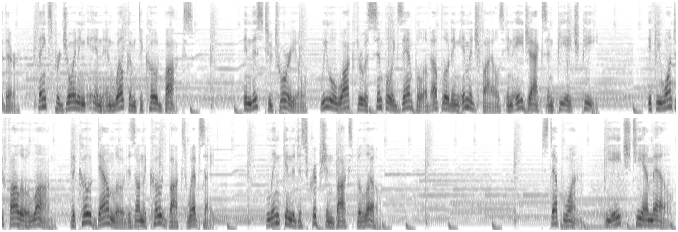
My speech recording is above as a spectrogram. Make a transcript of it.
there, thanks for joining in and welcome to Code Boxx. In this tutorial, we will walk through a simple example of uploading image files in Ajax and PHP. If you want to follow along, the code download is on the Code Boxx website. Link in the description box below. Step 1. The HTML.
